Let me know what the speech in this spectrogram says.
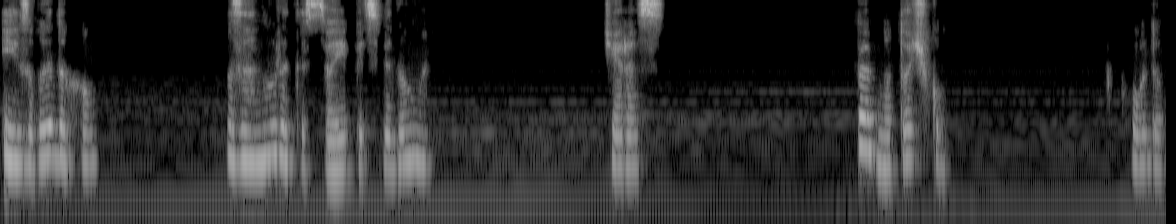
і з видихом занурити своє підсвідоме через певну точку входу.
